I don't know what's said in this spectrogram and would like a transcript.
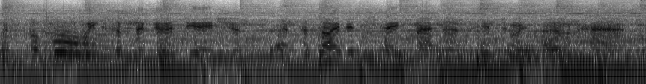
with the four weeks of negotiations and decided to take matters into its own hands.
